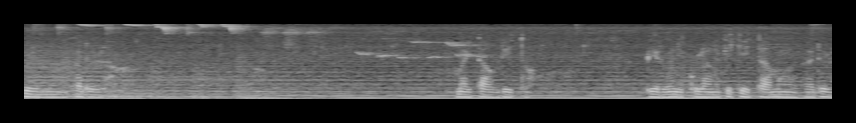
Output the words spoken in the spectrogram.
So yun mga kadol. May tao dito. Pero hindi ko lang nakikita mga kadol.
